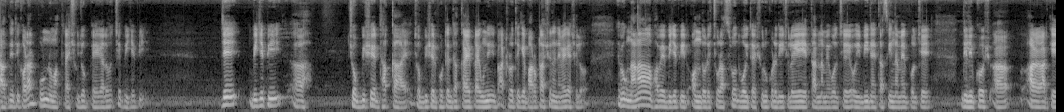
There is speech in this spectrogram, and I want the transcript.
রাজনীতি করার পূর্ণ মাত্রায় সুযোগ পেয়ে গেল হচ্ছে বিজেপি। যে বিজেপি চব্বিশের ধাক্কায়, চব্বিশের ভোটের ধাক্কায় প্রায় উনি আঠেরো থেকে বারোটা আসনে নেমে গেছিল এবং নানাভাবে বিজেপির অন্দরে চোরাস্রোত বইতে শুরু করে দিয়েছিল। এ তার নামে বলছে, ওই বি নেতা সি নামে বলছে, দিলীপ ঘোষ আর আর কি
